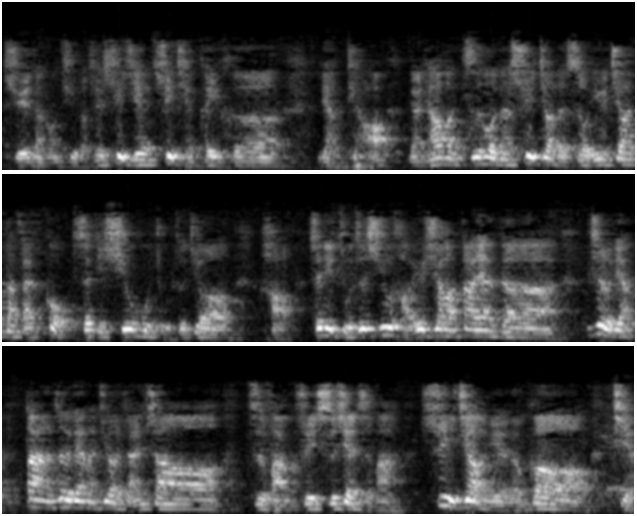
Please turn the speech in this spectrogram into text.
血液当中去了。所以睡前睡前可以喝。两条，两条完之后呢，睡觉的时候，因为胶原蛋白够，身体修复组织就好，身体组织修好又消耗大量的热量，大量热量呢就要燃烧脂肪，所以实现什么？睡觉也能够减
